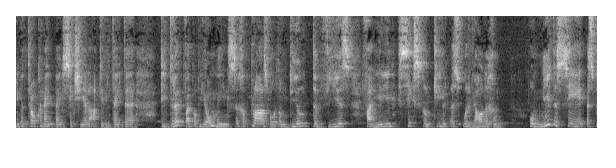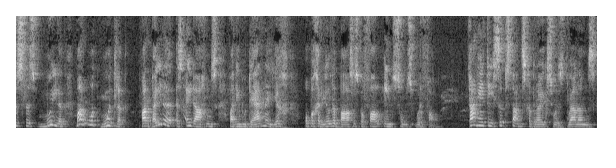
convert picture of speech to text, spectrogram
die betrokkenheid by seksuele aktiwiteite, die druk wat op jong mense geplaas word om deel te wees van hierdie sekskultuur is oorweldigend. Om nie te sê is beslis moeilik, maar ook moontlik. Maar beide is uitdagings wat die moderne jeug op 'n gereelde basis beval en soms oorval. Dan het jy substansgebruik soos dwelms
